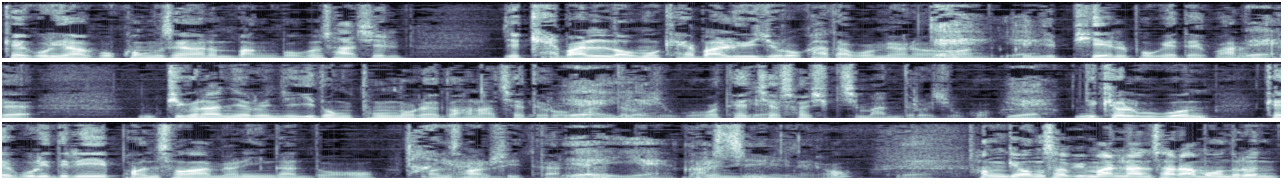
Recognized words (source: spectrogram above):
개구리하고 공생하는 방법은 사실 이제 개발 너무 개발 위주로 가다 보면은 예, 예. 굉장히 피해를 보게 되고 하는데 비근한 예로 이제 이동 통로라도 하나 제대로 예, 만들어주고 대체 예. 서식지 만들어주고 예. 근데 결국은 개구리들이 번성하면 인간도. 번성할 수 있다는 예, 예, 그런 맞습니다. 얘기네요. 예. 성경섭이 만난 사람 오늘은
